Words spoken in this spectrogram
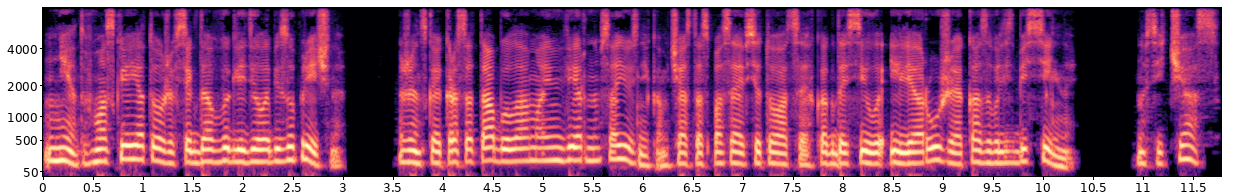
Нет, в Москве я тоже всегда выглядела безупречно, Женская красота была моим верным союзником, часто спасая в ситуациях, когда сила или оружие оказывались бессильны. Но сейчас,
